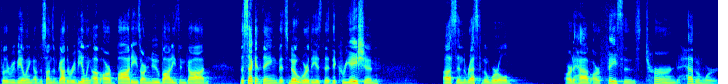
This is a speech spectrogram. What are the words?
for the revealing of the sons of God, the revealing of our bodies, our new bodies in God. The second thing that's noteworthy is that the creation, us and the rest of the world, are to have our faces turned heavenward.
